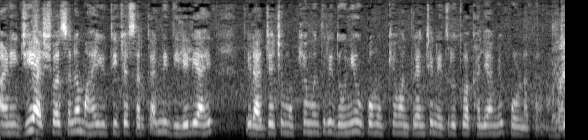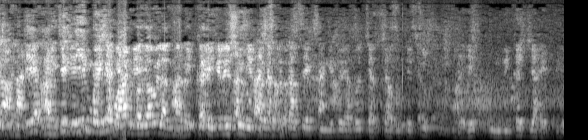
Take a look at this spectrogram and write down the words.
आणि जी आश्वासनं महायुतीच्या सरकारने दिलेली आहेत ती राज्याचे मुख्यमंत्री दोन्ही उपमुख्यमंत्र्यांच्या नेतृत्वाखाली आम्ही पूर्ण करणार. म्हणजे आणखी आणखी तीन महिने वाट बघावी लागणार आहे का अधिक केले एकवीसशे जातील अशा रुपयाचं प्रकारचं एक सांगितलं याचं चर्चा होते की हे निकष जे आहेत ते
